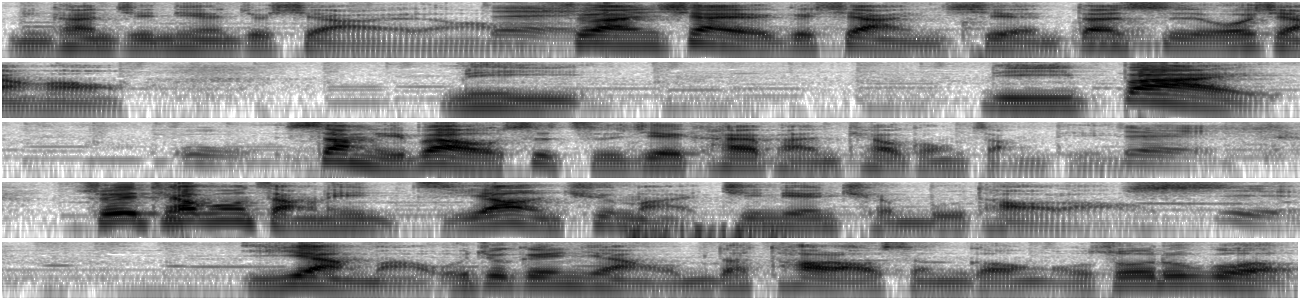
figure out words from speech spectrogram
你看今天就下来了哈。对虽然现在有一个下影线，但是我想哈，你礼拜五上礼拜我是直接开盘跳空涨停，对，所以跳空涨停，只要你去买，今天全部套牢，是一样嘛？我就跟你讲，我们的套牢神功，我说如果。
